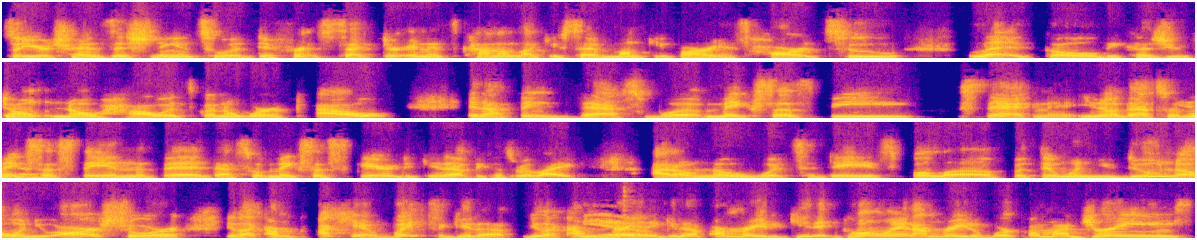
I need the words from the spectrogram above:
So you're transitioning into a different sector. And it's kind of like you said, monkey bar, it's hard to let go because you don't know how it's going to work out. And I think that's what makes us be stagnant. You know, that's what yeah. makes us stay in the bed. That's what makes us scared to get up because we're like, I don't know what today is full of. But then when you do know and you are sure, you're like, I'm I can't wait to get up. You're like, I'm yeah. ready to get up. I'm ready to get it going. I'm ready to work on my dreams.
